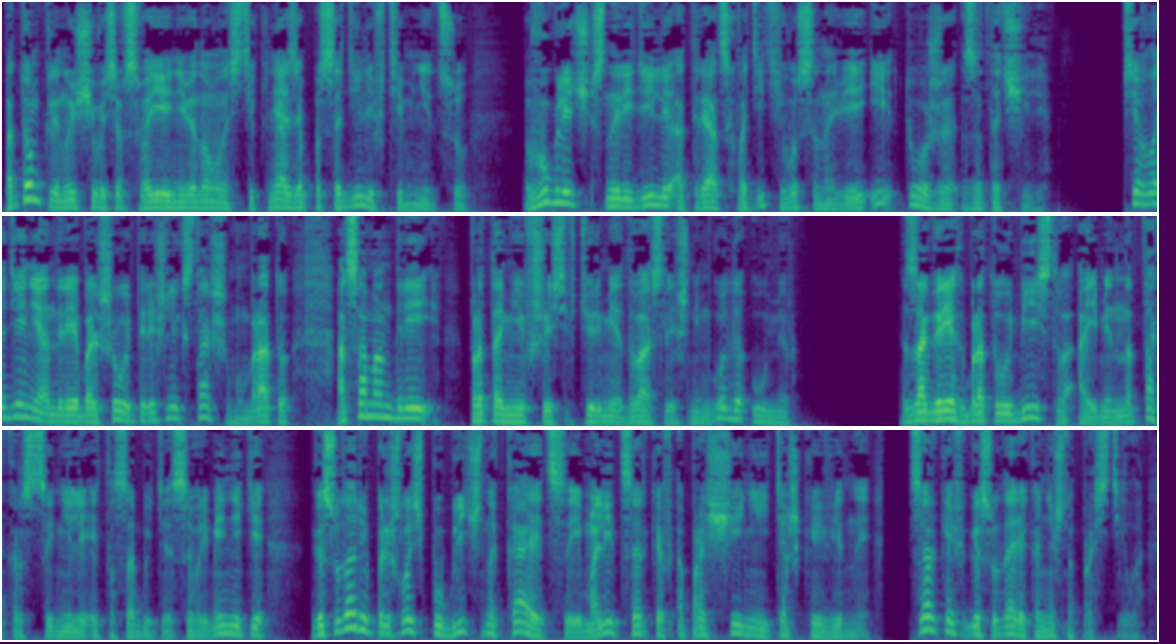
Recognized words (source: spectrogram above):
Потом клянущегося в своей невиновности князя посадили в темницу. В Углич снарядили отряд схватить его сыновей и тоже заточили. Все владения Андрея Большого перешли к старшему брату, а сам Андрей, протомившись в тюрьме два с лишним года, умер. За грех братоубийства, а именно так расценили это событие современники, государю пришлось публично каяться и молить церковь о прощении тяжкой вины. Церковь государя, конечно, простила —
